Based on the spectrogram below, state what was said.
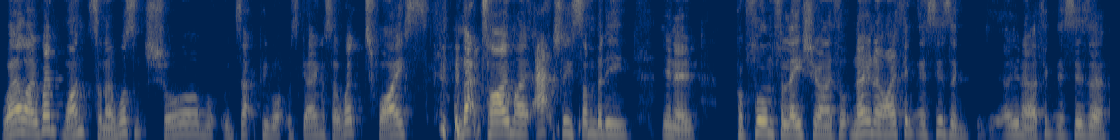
well, I went once and I wasn't sure exactly what was going on. So I went twice. and that time I actually somebody, you know, performed fellatio and I thought, no, no, I think this is a, you know, I think this is a,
